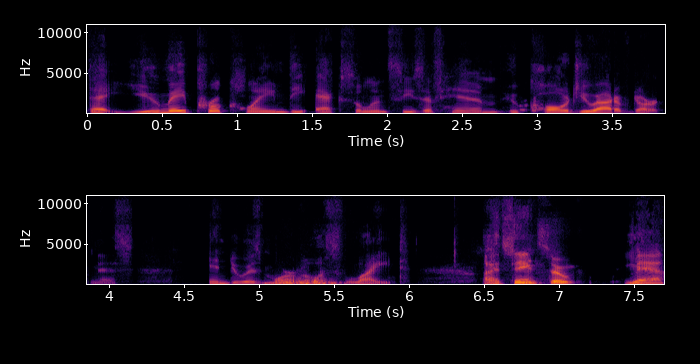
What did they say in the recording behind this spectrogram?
That you may proclaim the excellencies of him who called you out of darkness into his marvelous light. I think and so. Yeah. Man,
